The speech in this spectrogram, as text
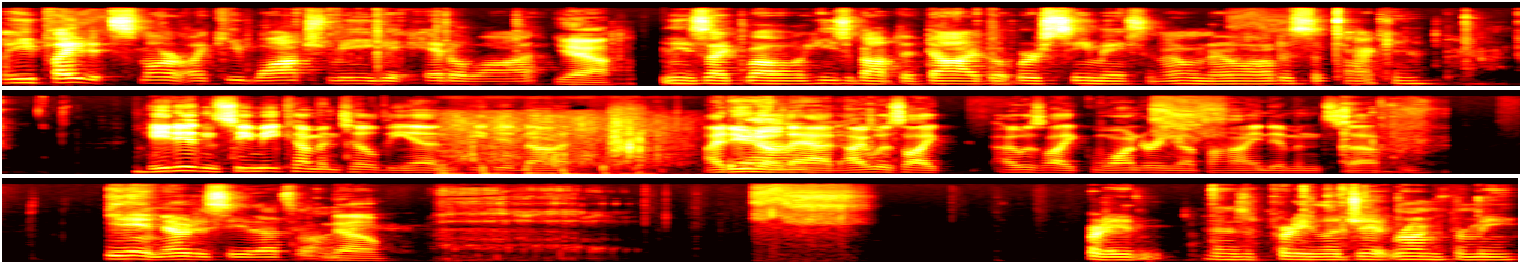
he played it smart. Like he watched me get hit a lot, Yeah. and he's like, "Well, he's about to die, but we're C Mason. I don't know. I'll just attack him." He didn't see me come until the end. He did not. I do know that. I was like I was like wandering up behind him and stuff. He didn't notice you. That's why. No. Pretty. That was a pretty legit run for me.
